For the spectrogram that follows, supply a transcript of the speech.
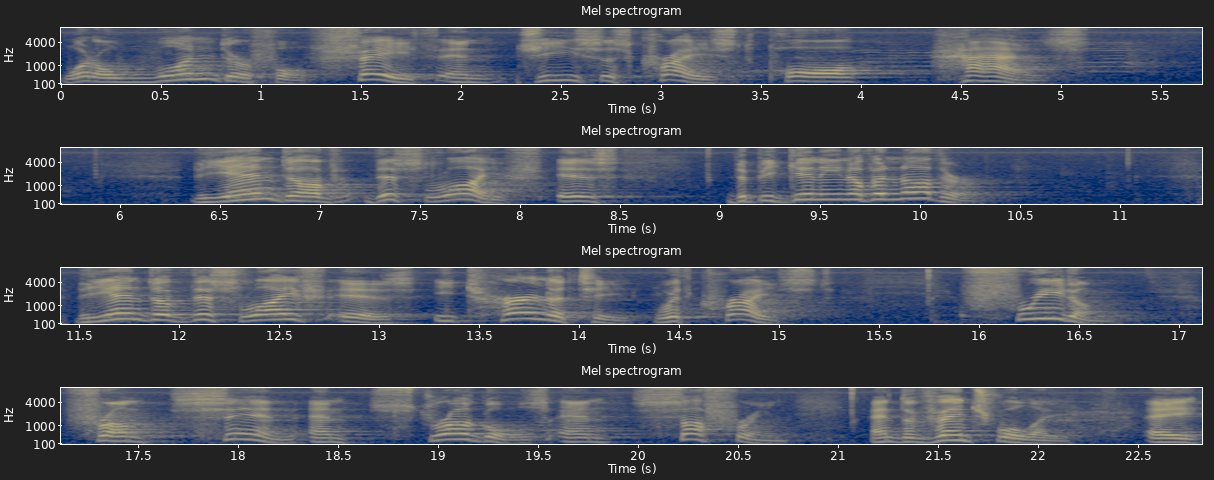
What a wonderful faith in Jesus Christ Paul has. The end of this life is the beginning of another. The end of this life is eternity with Christ, freedom from sin and struggles and suffering, and eventually a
